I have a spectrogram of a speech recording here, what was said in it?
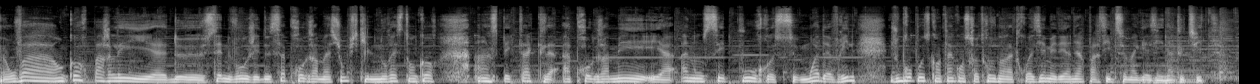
Euh, on va encore parler euh, de Seine Vosges et de sa programmation puisqu'il nous reste encore un spectacle à programmer et à annoncer pour ce mois d'avril. Je vous propose Quentin qu'on se retrouve dans la troisième et dernière partie de ce magazine. A tout de suite.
